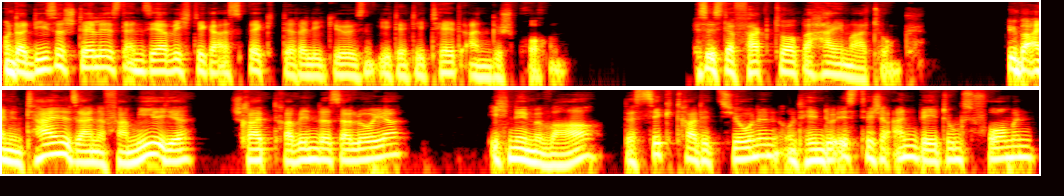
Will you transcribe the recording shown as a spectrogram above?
Und an dieser Stelle ist ein sehr wichtiger Aspekt der religiösen Identität angesprochen. Es ist der Faktor Beheimatung. Über einen Teil seiner Familie schreibt Ravinder Saloya, ich nehme wahr, dass Sikh-Traditionen und hinduistische Anbetungsformen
